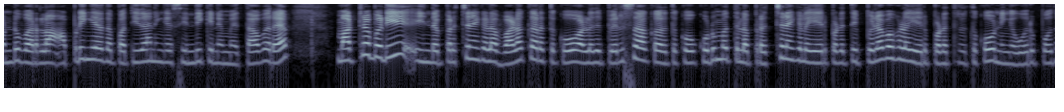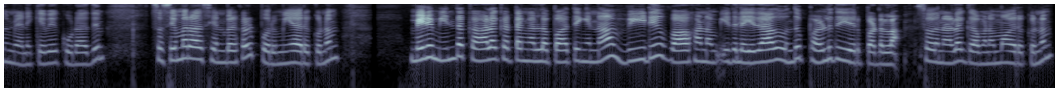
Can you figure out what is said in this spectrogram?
கொண்டு வரலாம் அப்படிங்கிறத பற்றி தான் நீங்கள் சிந்திக்கணுமே தவிர மற்றபடி இந்த பிரச்சனைகளை வளர்க்குறதுக்கோ அல்லது பெருசாக்கிறதுக்கோ குடும்பத்தில் பிரச்சனைகளை ஏற்படுத்தி பிளவுகளை ஏற்படுத்துறதுக்கோ நீங்கள் ஒருபோதும் நினைக்கவே கூடாது. ஸோ சிம்மராசி என்பர்கள் பொறுமையாக இருக்கணும். மேலும் இந்த காலகட்டங்களில் பார்த்தீங்கன்னா வீடு வாகனம் இதில் ஏதாவது வந்து பழுது ஏற்படலாம். ஸோ அதனால் கவனமாக இருக்கணும்.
